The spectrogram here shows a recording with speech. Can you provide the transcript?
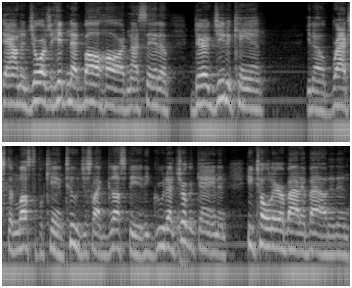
down in Georgia, hitting that ball hard. And I said, if Derek Jeter can, you know, Braxton Mustafa can too, just like Gus did. He grew that sugar cane and he told everybody about it. And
